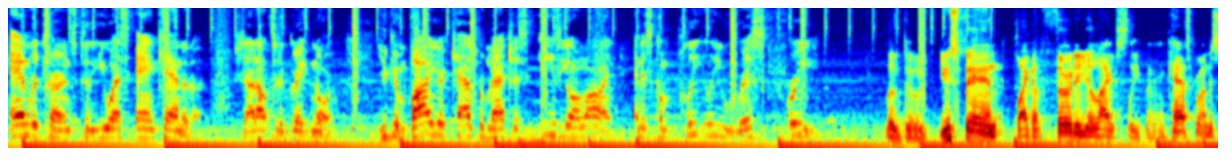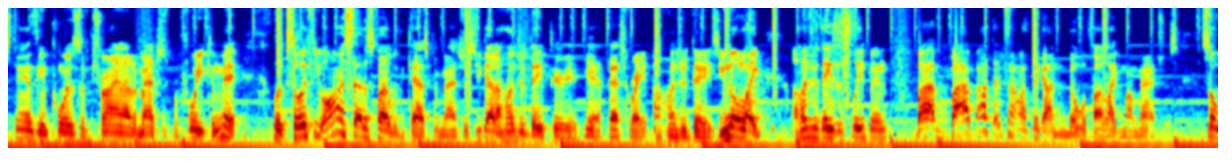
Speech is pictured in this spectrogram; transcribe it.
and returns to the US and Canada. Shout out to the Great North. You can buy your Casper mattress easy online and it's completely risk free. Look, dude, you spend like a third of your life sleeping, and Casper understands the importance of trying out a mattress before you commit. Look, so if you aren't satisfied with the Casper mattress, you got a 100 day period. Yeah, that's right, 100 days. You know, like 100 days of sleeping, by, by about that time, I think I know if I like my mattress. So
